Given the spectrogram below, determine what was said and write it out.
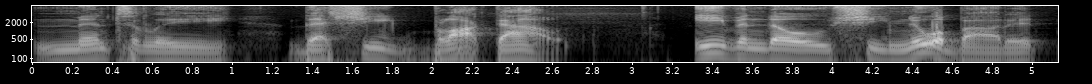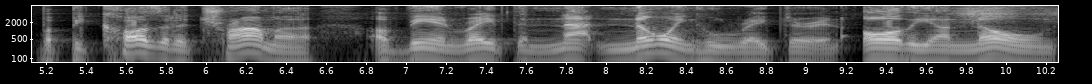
mentally that she blocked out even though she knew about it but because of the trauma of being raped and not knowing who raped her and all the unknown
